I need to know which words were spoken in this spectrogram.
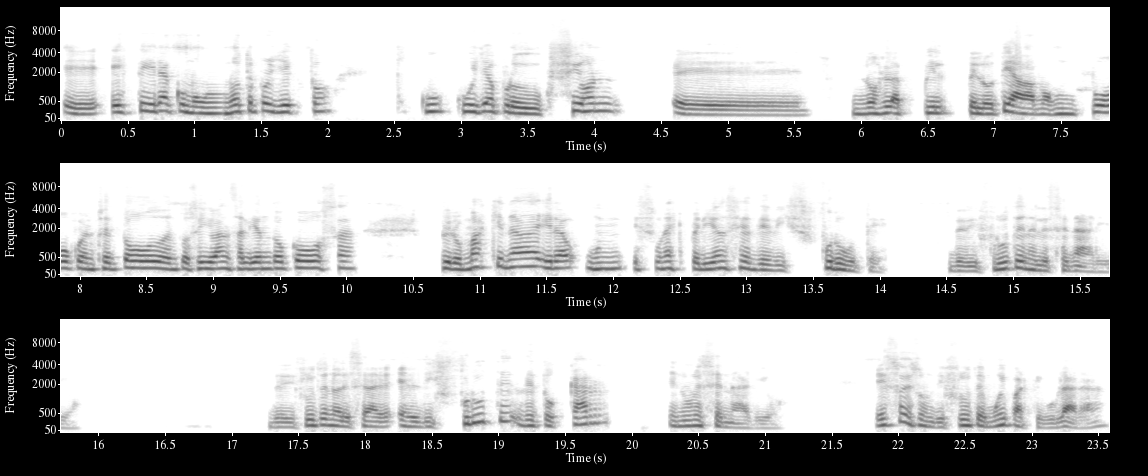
este era como un otro proyecto cuya producción nos la peloteábamos un poco entre todos, entonces iban saliendo cosas, pero más que nada era es una experiencia de disfrute, de disfrute en el escenario, de disfrute en el escenario, el disfrute de tocar en un escenario. Eso es un disfrute muy particular, ¿ah?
